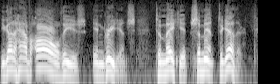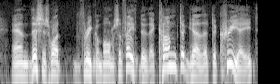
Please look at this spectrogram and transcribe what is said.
you got to have all these ingredients to make it cement together. And this is what the three components of faith do. They come together to create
